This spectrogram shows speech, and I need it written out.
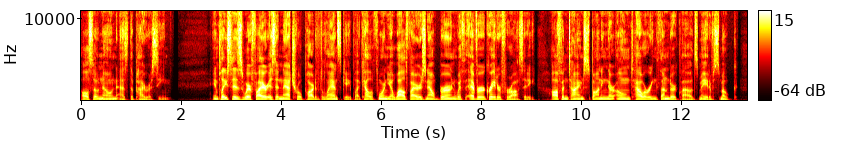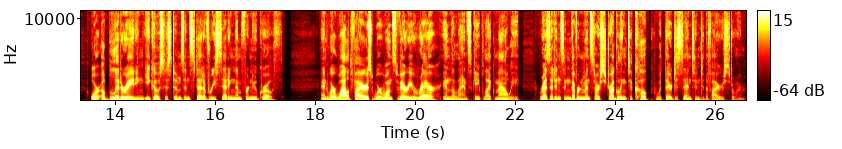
also known as the Pyrocene. In places where fire is a natural part of the landscape, like California, wildfires now burn with ever greater ferocity, oftentimes spawning their own towering thunderclouds made of smoke, or obliterating ecosystems instead of resetting them for new growth. And where wildfires were once very rare in the landscape, like Maui, residents and governments are struggling to cope with their descent into the firestorm.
